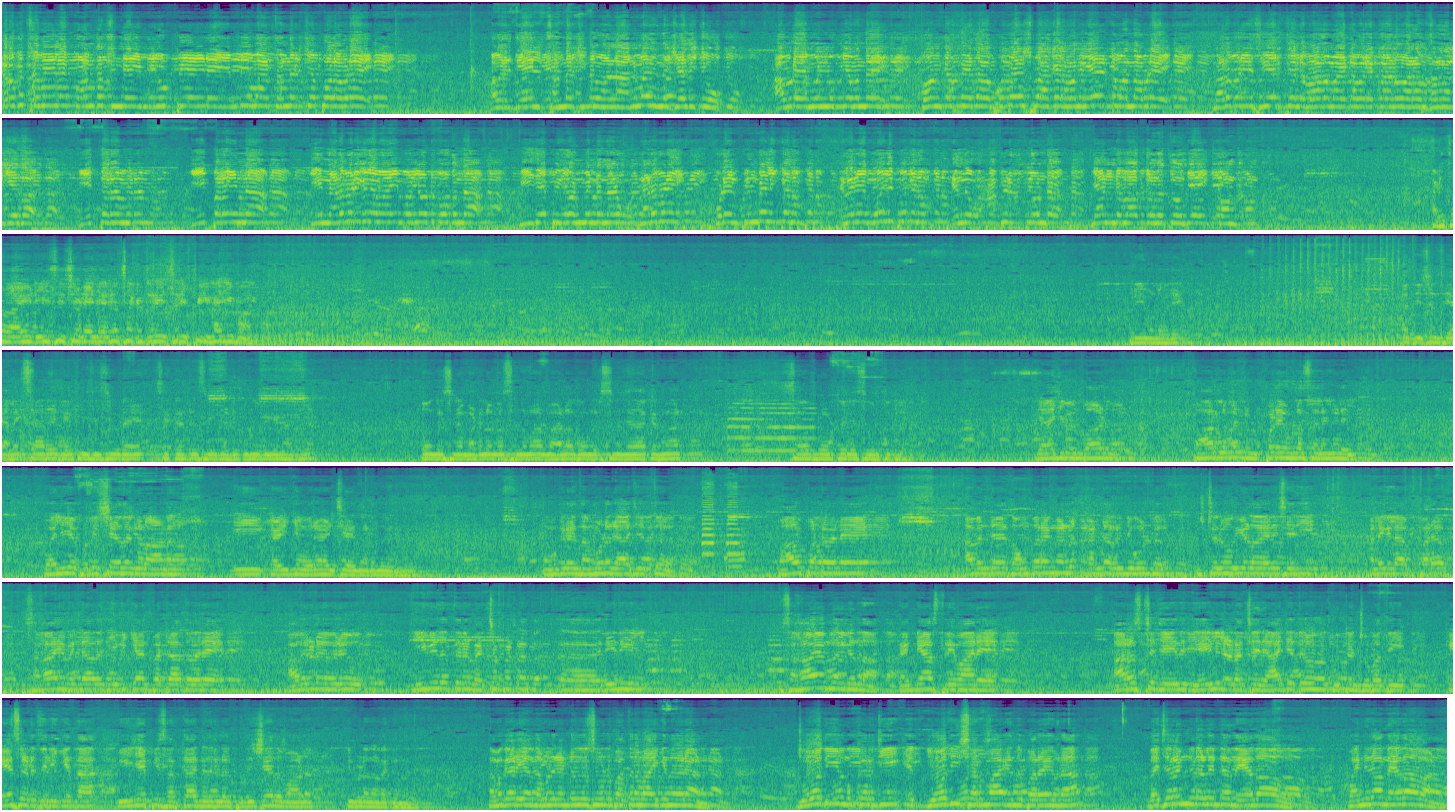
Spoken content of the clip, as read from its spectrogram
ലോകസഭയിലെ കോൺഗ്രസിന്റെയും യു പി ഐയുടെയും എം പിമാർ സന്ദർശിച്ചപ്പോൾ അവിടെ അവർ ജയിൽ സന്ദർശിക്കുവാനുള്ള അനുമതി നിഷേധിച്ചു. അവിടെ മുൻ മുഖ്യമന്ത്രി കോൺഗ്രസ് നേതാവ് ഭൂപേഷ് ബാഗേൽ വന്ന് നേരിട്ട് വന്ന് അവിടെ നടപടി സ്വീകരിച്ചതിന്റെ ഭാഗമായിട്ട് അവരെ കാണുവാൻ അവസരം നൽകിയത്. ഇത്തരം ഈ പറയുന്ന ഈ നടപടികളുമായി മുന്നോട്ട് പോകുന്ന ബി ജെ പി ഗവൺമെന്റ് നട- നടപടി ഉടൻ പിൻവലിക്കണം ഇവരെ മോചിപ്പിക്കണം എന്ന് അഭ്യർത്ഥിച്ചുകൊണ്ട് ഞാൻ എന്റെ വാക്കുകൾ നിർത്തുന്നു. ജയ് കോൺഗ്രസ്. അടുത്തതായി ഡി സി സിയുടെ ജനറൽ സെക്രട്ടറി ശ്രീ പി ഹരിമാൻ. പ്രിയമുള്ളവരെ അധ്യക്ഷൻ ശ്രീ അലക്സാറ് കെ പി സി സിയുടെ സെക്രട്ടറി ശ്രീ നടുക്കുന്ന വിജയനാഥ് കോൺഗ്രസിന്റെ മണ്ഡലം പ്രസിഡന്റുമാർ മഹിളാ കോൺഗ്രസിന്റെ നേതാക്കന്മാർ സഹപ്രവർത്തകരെ സുഹൃത്തുക്കളെ. രാജ്യമെമ്പാടും പാർലമെന്റ് ഉൾപ്പെടെയുള്ള സ്ഥലങ്ങളിൽ വലിയ പ്രതിഷേധങ്ങളാണ് ഈ കഴിഞ്ഞ ഒരാഴ്ചയായി നടന്നു വരുന്നത് നമുക്കറിയാം നമ്മുടെ രാജ്യത്ത് പാവപ്പെട്ടവനെ അവന്റെ നൊമ്പരങ്ങൾ കണ്ടറിഞ്ഞുകൊണ്ട് കുഷ്ഠരോഗികളായാലും ശരി അല്ലെങ്കിൽ പല സഹായമില്ലാതെ ജീവിക്കാൻ പറ്റാത്തവരെ അവരുടെ ഒരു ജീവിതത്തിന് മെച്ചപ്പെട്ട രീതിയിൽ സഹായം നൽകുന്ന കന്യാസ്ത്രീമാരെ അറസ്റ്റ് ചെയ്ത് ജയിലിലടച്ച് രാജ്യദ്രോഹ കുറ്റം ചുമത്തി കേസെടുത്തിരിക്കുന്ന ബി ജെ പി സർക്കാരിനെതിരെയുള്ള പ്രതിഷേധമാണ് ഇവിടെ നടക്കുന്നത്. നമുക്കറിയാം നമ്മൾ രണ്ടു ദിവസം കൊണ്ട് പത്രം വായിക്കുന്നവരാണ്. ജ്യോതി മുഖർജി ജ്യോതി ശർമ്മ എന്ന് പറയുന്ന ബജറംഗ് ദളിന്റെ നേതാവ് വനിതാ നേതാവാണ്.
